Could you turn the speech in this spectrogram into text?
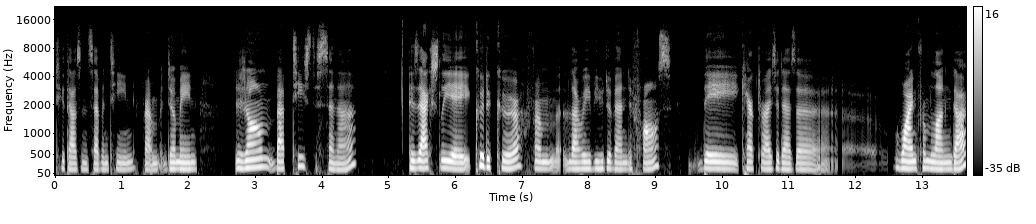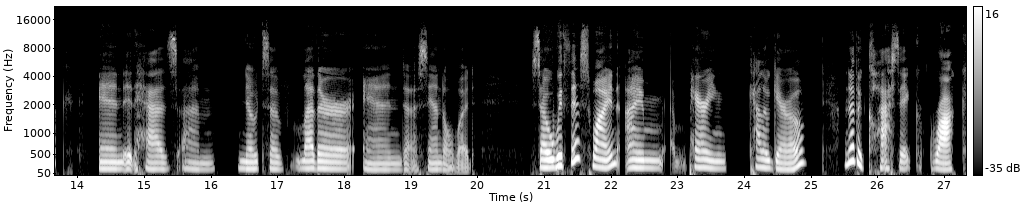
2017, from Domaine Jean Baptiste Senat, is actually a coup de coeur from La Revue de Vin de France. They characterize it as a wine from Languedoc, and it has um, notes of leather and uh, sandalwood. So, with this wine, I'm pairing Calogero, another classic rock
